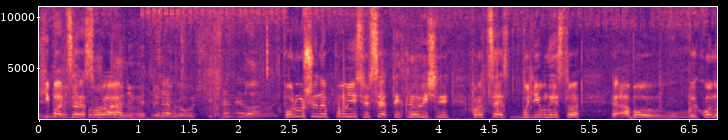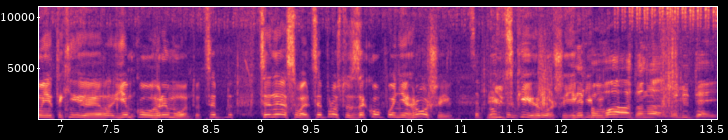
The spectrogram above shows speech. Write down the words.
Хіба це асфальт? Порушено повністю вся технологічний процес будівництва або виконування е, ямкового ремонту. Це, це не асфальт, це просто закопання грошей, людських грошей. людські гроші, які Неповага до, до людей.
